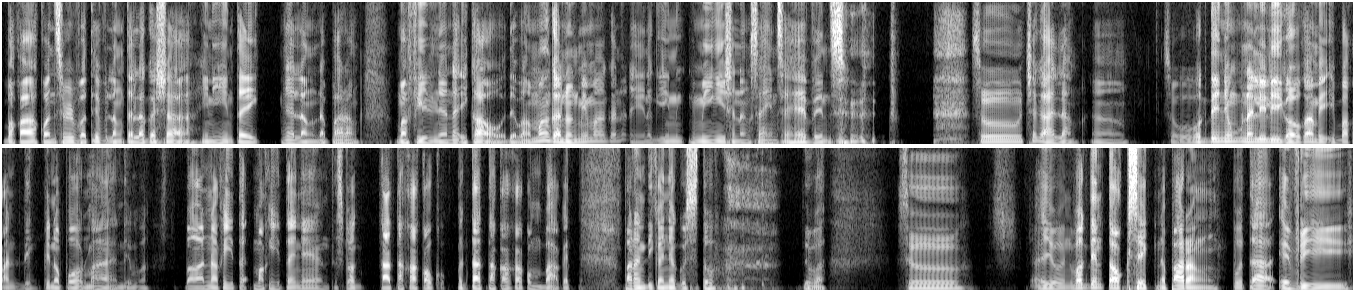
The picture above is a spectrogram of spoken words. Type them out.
baka conservative lang talaga siya. Hinihintay niya lang na parang ma-feel niya na ikaw, 'di ba? Mga ganun, may mga ganun eh. Naghihingi siya ng sign sa heavens. so, tiyaga lang. Uh, So, wag din yung naliligaw ka, may iba kang ding pinopormahan, di ba? Baka nakita, makita niya yan. Tapos magtataka ka, magtataka ka kung bakit parang di kanya gusto. di ba? So, ayun. Wag din toxic na parang puta every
